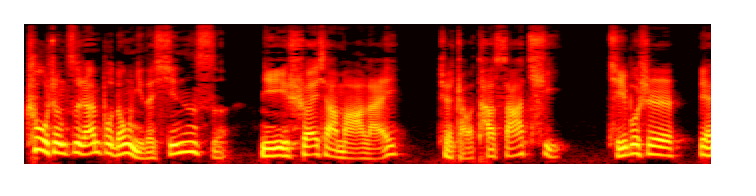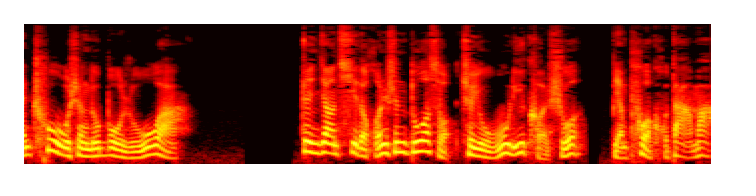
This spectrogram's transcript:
畜生自然不懂你的心思。你摔下马来，却找他撒气，岂不是连畜生都不如啊？”镇将气得浑身哆嗦，却又无理可说，便破口大骂。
